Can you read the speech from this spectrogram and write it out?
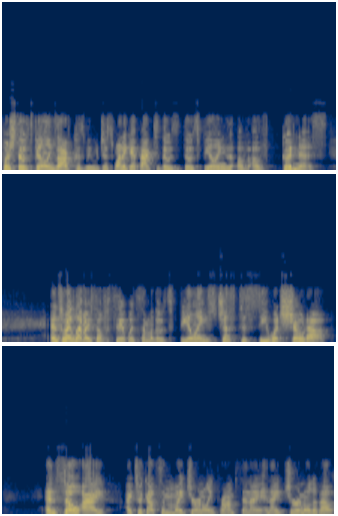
push those feelings off because we just want to get back to those those feelings of, of goodness. And so I let myself sit with some of those feelings just to see what showed up. And so I I took out some of my journaling prompts and I and I journaled about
